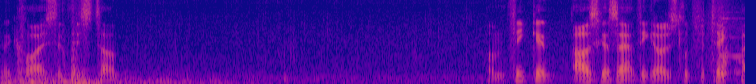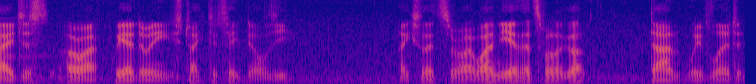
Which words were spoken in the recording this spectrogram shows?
They're close at this time. I'm thinking, I was going to say, I'm thinking I'll just look for tech pages. Alright, we are doing extractor technology. Make sure that's the right one. Yeah, that's what I got. Done. We've learnt it.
